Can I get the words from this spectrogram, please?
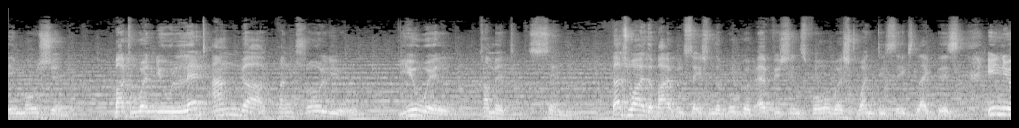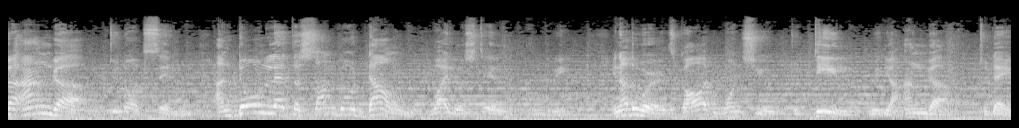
emotion. But when you let anger control you, you will commit sin. That's why the Bible says in the book of Ephesians 4, verse 26, like this In your anger, do not sin, and don't let the sun go down while you're still angry. In other words, God wants you to deal with your anger today.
